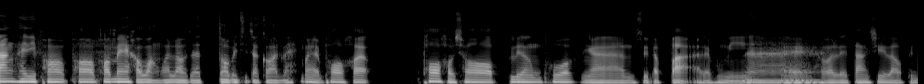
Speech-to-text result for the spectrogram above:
ตั้งให้นี่พ่อพ่อพ่อแม่เขาหวังว่าเราจะโตเป็นจิตกรไหมไม่พ่อเขา พ่อเขาชอบเรื่องพวกงานศิลปะอะไรพวกนี้อ่า เออเขาก็เลยตั้งชื่อเราเป็น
